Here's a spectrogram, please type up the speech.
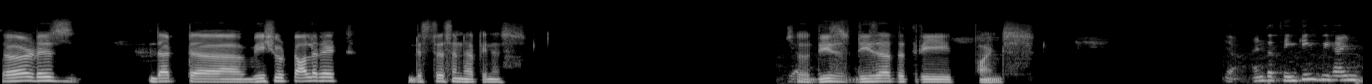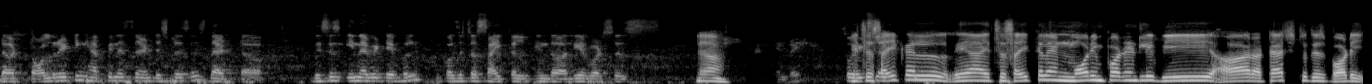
third is that uh, we should tolerate distress and happiness. Yeah. so these these are the three points. Yeah and the thinking behind uh, tolerating happiness and distress is that uh, this is inevitable because it's a cycle in the earlier verses yeah right so it's, it's a like, cycle yeah it's a cycle and more importantly we are attached to this body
